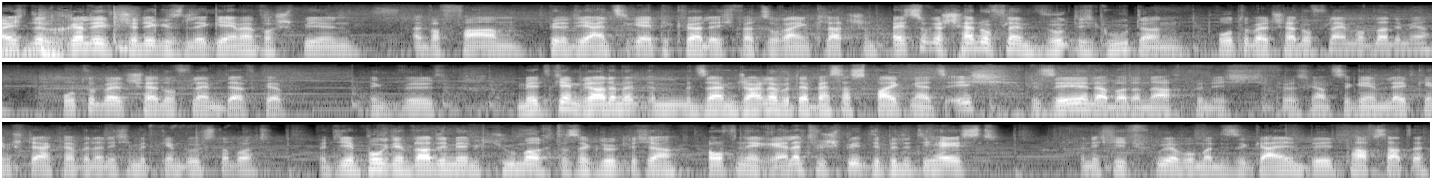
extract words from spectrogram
Echt ein relativ chilliges Game einfach spielen. Einfach farmen. Ich bin die einzige AP-Quelle, ich werde so reinklatschen. Vielleicht sogar Shadowflame wirklich gut an. Protobelt Shadowflame auf Vladimir? Protobelt Shadowflame Deathcap. Klingt wild. Midgame gerade mit, mit seinem Jungler wird er besser spiken als ich. Wir sehen, aber danach bin ich für das ganze Game Late Game stärker, wenn er nicht im Midgame durchsnobbert. Mit jedem Punkt, den Vladimir in Q macht, ist er glücklicher. Kaufen eine relativ spät Ability Haste. Nicht wie früher, wo man diese geilen Build-Puffs hatte.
